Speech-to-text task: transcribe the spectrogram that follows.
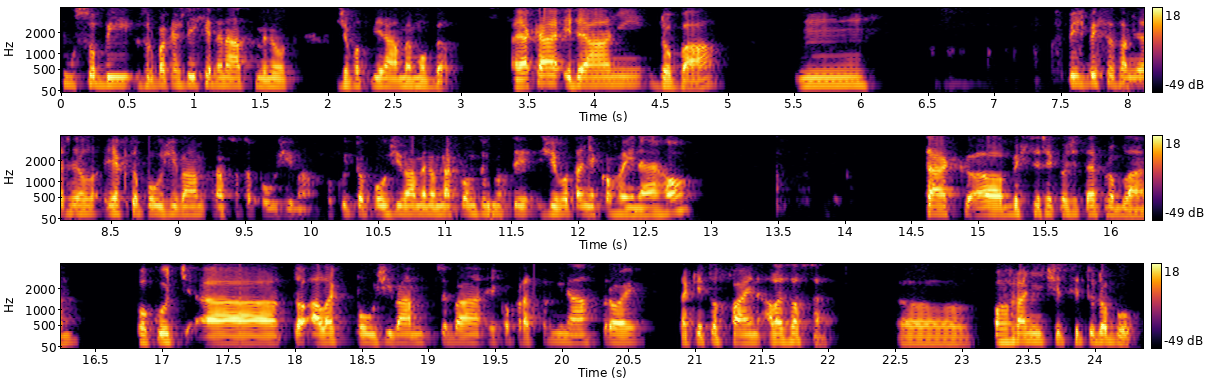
působí zhruba každých 11 minut, že otvíráme mobil. A jaká je ideální doba? Hmm, spíš bych se zaměřil, jak to používám, na co to používám. Pokud to používám jenom na konzumaci života někoho jiného, tak uh, bych si řekl, že to je problém. Pokud uh, to ale používám třeba jako pracovní nástroj, tak je to fajn, ale zase uh, ohraničit si tu dobu,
